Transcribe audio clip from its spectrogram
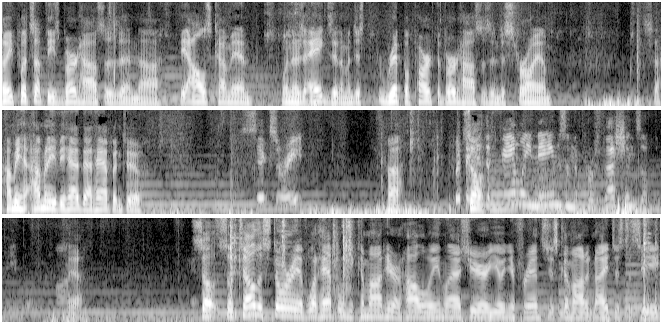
So he puts up these birdhouses and uh, the owls come in when there's eggs in them and just rip apart the birdhouses and destroy them. So how many how many have you had that happen to? Six or eight. Huh. But they So- had the family names and the professions of the people. on Yeah. So so tell the story of what happened when you come out here on Halloween last year. You and your friends just come out at night just to see,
